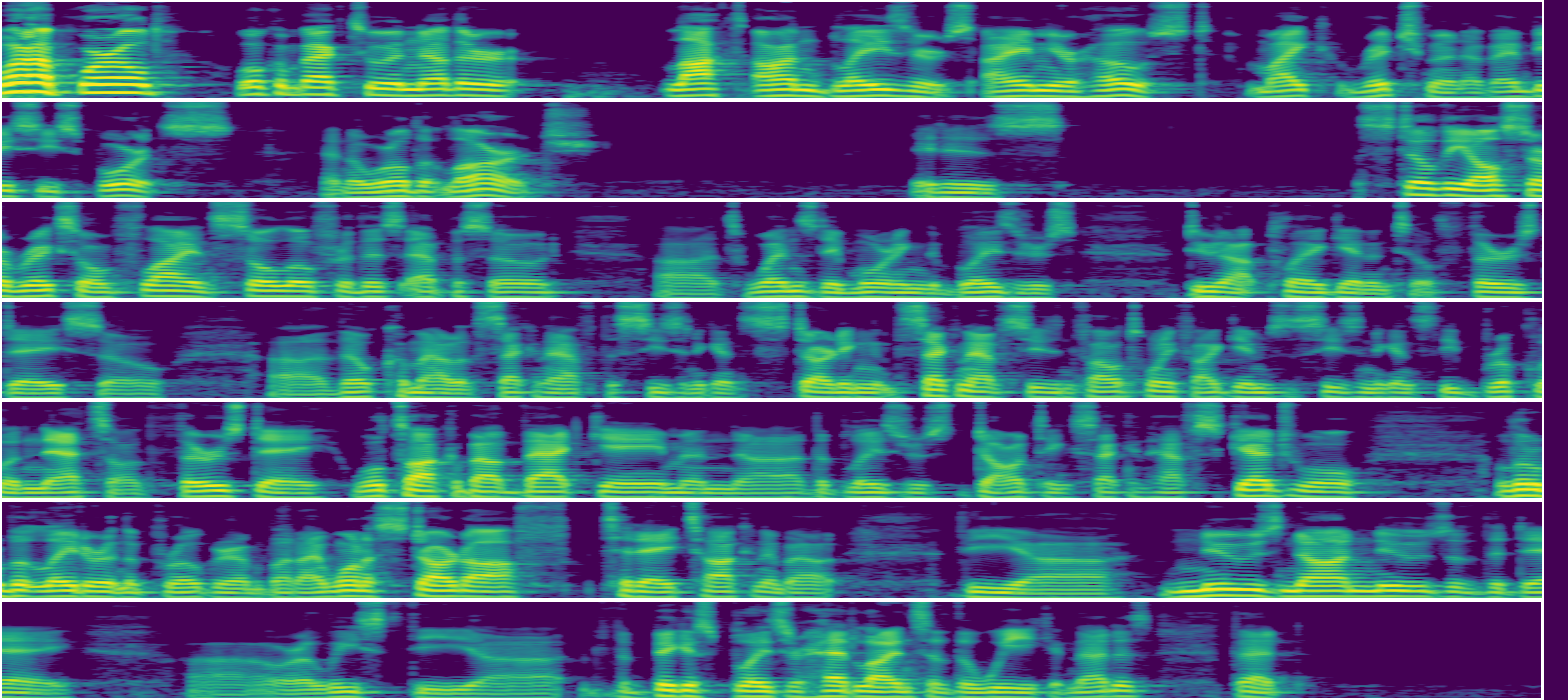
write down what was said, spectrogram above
What up, world? Welcome back to another Locked On Blazers. I am your host, Mike Richman of NBC Sports and the world at large. It is still the All Star break, so I'm flying solo for this episode. Uh, it's Wednesday morning. The Blazers do not play again until Thursday, so uh, they'll come out of the second half of the season against starting the second half of the season, final 25 games of the season against the Brooklyn Nets on Thursday. We'll talk about that game and uh, the Blazers' daunting second half schedule a little bit later in the program. But I want to start off today talking about the uh, news, non-news of the day, uh, or at least the uh, the biggest Blazer headlines of the week, and that is that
